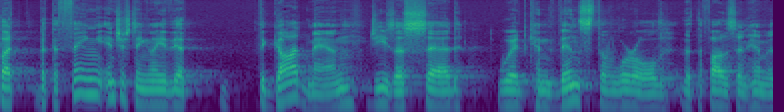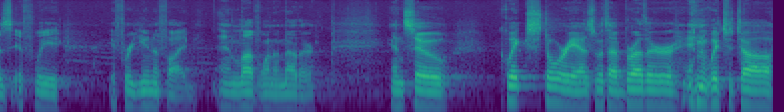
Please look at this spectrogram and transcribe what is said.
but, but the thing, interestingly, that the God man, Jesus, said would convince the world that the Father sent him is if we if we're unified and love one another. And so, quick story as with a brother in Wichita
